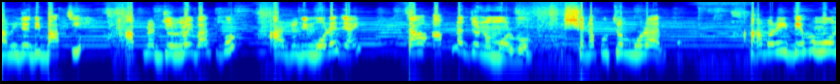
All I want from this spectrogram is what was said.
আমি যদি বাঁচি, আপনার জন্যই বাঁচবো, আর যদি মরে যাই তাও আপনার জন্য মরবো। সেনাপুত্র মুরাদ আমার এই দেহ মন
